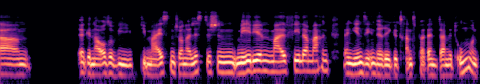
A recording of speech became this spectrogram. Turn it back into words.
ähm, äh, genauso wie die meisten journalistischen Medien mal Fehler machen, dann gehen sie in der Regel transparent damit um und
